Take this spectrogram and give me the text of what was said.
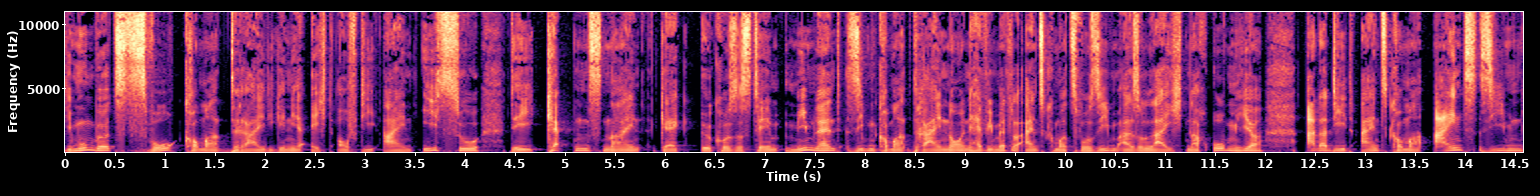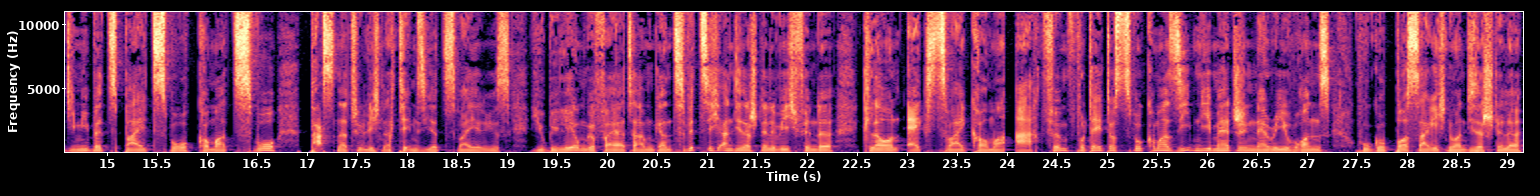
Die Moonbirds 2,3, die gehen ja echt auf die 1 ISU. Die Captains 9 Gag Ökosystem Memeland 7,39, Heavy Metal 1,27, also leicht nach oben hier. Adadit 1,17, die Mibits bei 2,2. Passt natürlich, nachdem sie ihr zweijähriges Jubiläum gefeiert haben ganz witzig an dieser Stelle, wie ich finde. Clown X 2,85, Potatoes 2,7, die Imaginary Ones, Hugo Boss sage ich nur an dieser Stelle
